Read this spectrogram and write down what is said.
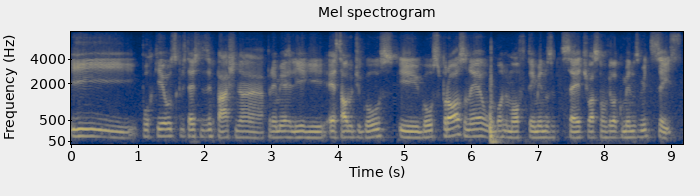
E porque os critérios de desempate na Premier League é saldo de gols e gols prós, né? O Bournemouth tem menos 27, o Aston Villa com menos 26.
